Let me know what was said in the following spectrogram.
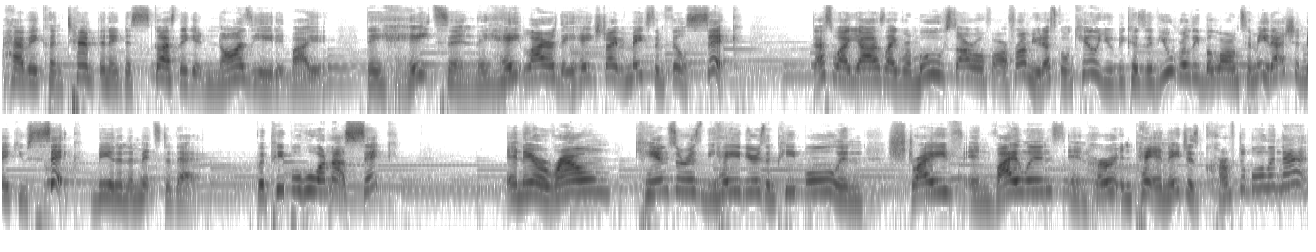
have a contempt and a disgust, they get nauseated by it. They hate sin. They hate liars. They hate strife. It makes them feel sick. That's why Yah's like, remove sorrow far from you. That's to kill you because if you really belong to me, that should make you sick being in the midst of that. But people who are not sick and they're around cancerous behaviors and people and strife and violence and hurt and pain and they just comfortable in that?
